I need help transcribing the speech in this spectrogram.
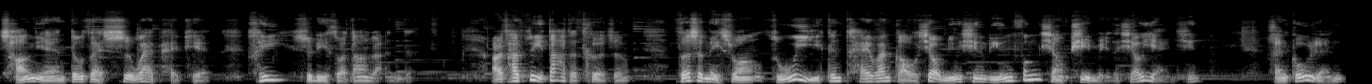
常年都在室外拍片，黑是理所当然的。而他最大的特征，则是那双足以跟台湾搞笑明星林峰相媲美的小眼睛，很勾人，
